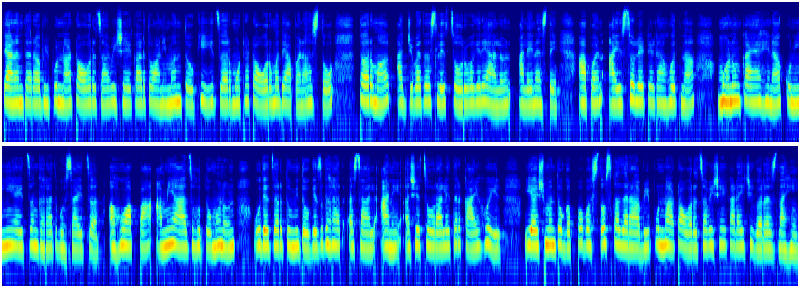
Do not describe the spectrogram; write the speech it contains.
त्यानंतर अभि पुन्हा टॉवरचा विषय काढतो आणि म्हणतो की जर मोठ्या टॉवरमध्ये आपण असतो तर मग अजिबात असले चोर वगैरे आलो आले नसते. आपण आयसोलेटेड आहोत ना? म्हणून काय आहे ना कुणीही यायचं घरात घुसायचं. अहो आप्पा आम्ही आज होतो म्हणून उद्या जर तुम्ही दोघेच घरात असाल आणि असे चोर आले तर काय होईल? यश म्हणतो गप्प बसतोस का जरा अभि? पुन्हा टॉवरचा विषय काढायची गरज नाही.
